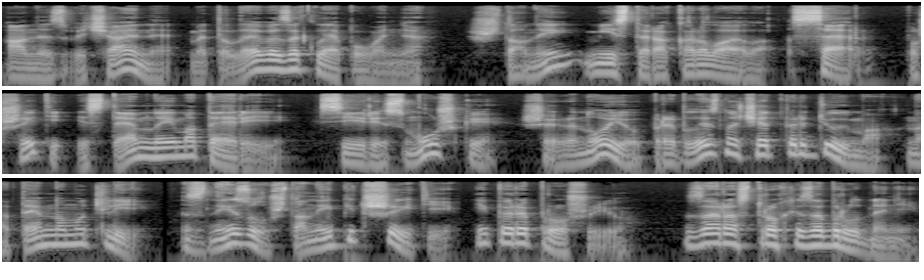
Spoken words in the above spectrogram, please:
а не звичайне металеве заклепування. Штани містера Карлайла, сер, пошиті із темної матерії, сірі смужки шириною приблизно четверть дюйма на темному тлі. Знизу штани підшиті і перепрошую. Зараз трохи забруднені.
